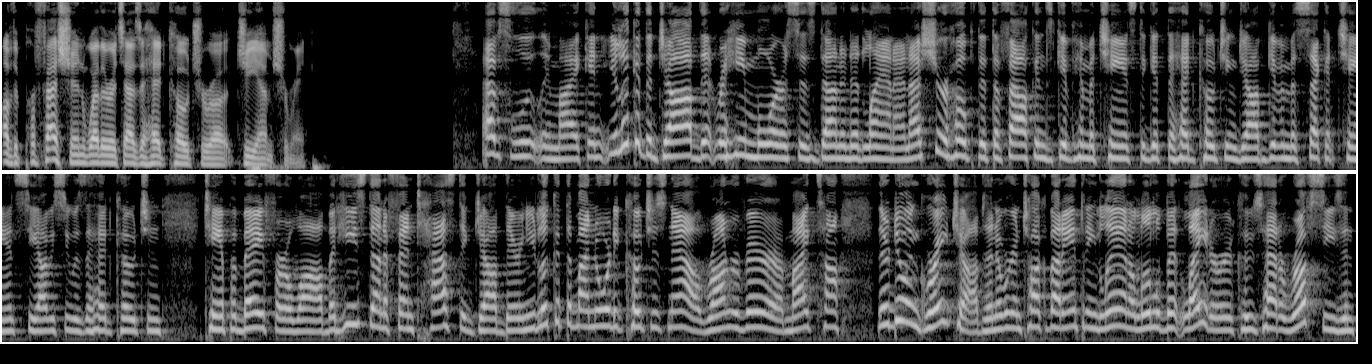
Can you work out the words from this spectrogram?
of the profession, whether it's as a head coach or a GM, Charean. Absolutely, Mike. And you look at the job that Raheem Morris has done in Atlanta, and I sure hope that the Falcons give him a chance to get the head coaching job, give him a second chance. He obviously was the head coach in Tampa Bay for a while, but he's done a fantastic job there. And you look at the minority coaches now, Ron Rivera, Mike Tom, they're doing great jobs. I know we're going to talk about Anthony Lynn a little bit later, who's had a rough season,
